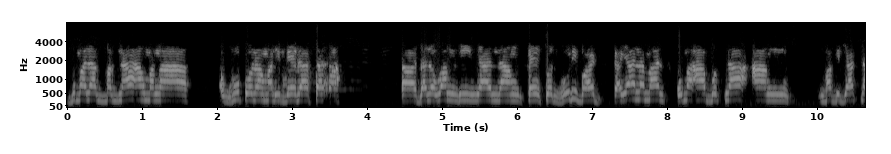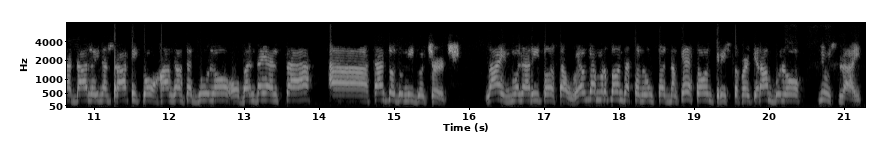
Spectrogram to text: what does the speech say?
bumalagbag na ang mga grupo ng Manibela sa sa dalawang linya ng Quezon Boulevard. Kaya naman umaabot na ang mabigat na daloy ng trapiko hanggang sa dulo o bandayan sa ah, Santo Domingo Church. Live mula rito sa Welcome Rotonda sa lungsod ng Quezon, Christopher Tirambulo, Newslight.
